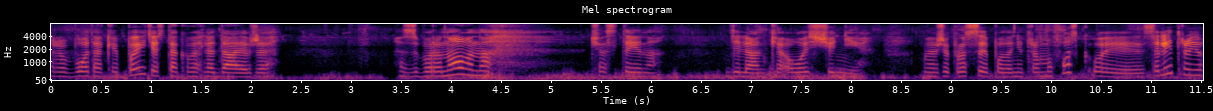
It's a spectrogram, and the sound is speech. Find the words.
Робота кипить, ось так виглядає вже зборонована частина ділянки, а ось ще ні. Ми вже просипали нітромофоск, ой, селітрою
